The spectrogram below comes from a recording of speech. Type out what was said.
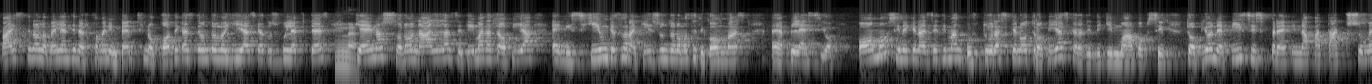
Πάει στην Ολομέλεια την ερχόμενη Πέμπτη ο κώδικας διοντολογίας για τους βουλευτές ναι. και ένα σωρό άλλα ζητήματα τα οποία ενισχύουν και θωρακίζουν το νομοθετικό μας ε, πλαίσιο. Όμως είναι και ένα ζήτημα κουλτούρας και νοοτροπίας, κατά τη δική μου άποψη, το οποίο επίσης πρέπει να πατάξουμε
